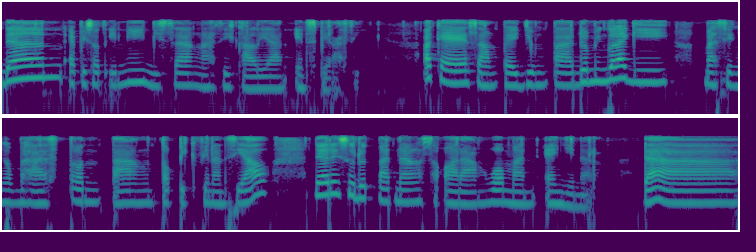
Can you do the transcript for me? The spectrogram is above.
Dan episode ini bisa ngasih kalian inspirasi. Oke, sampai jumpa dua minggu lagi. Masih ngebahas tentang topik finansial dari sudut pandang seorang woman engineer. Dah.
